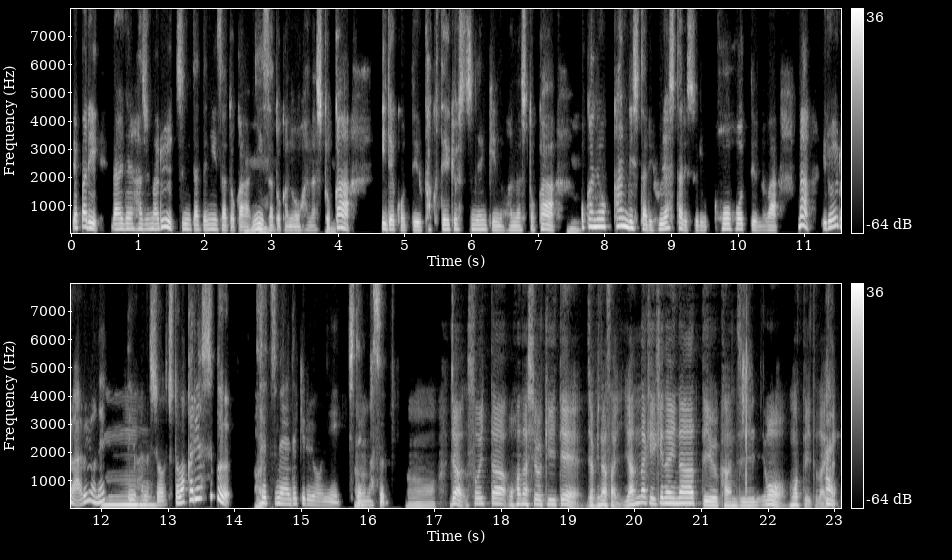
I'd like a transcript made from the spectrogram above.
やっぱり来年始まる積み立て NISA とかうん NISA とかのお話とか、イデコっていう確定拠出年金の話とか、うんお金を管理したり増やしたりする方法っていうのは、まあ、いろいろあるよねっていう話を。をちょっとわかりやすくはい説明できるようにしています。うんじゃあ、そういったお話を聞いて、じゃあ皆さんやんなきゃいけないなっていう感じを持っていただいて、はい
